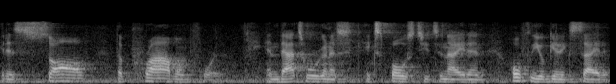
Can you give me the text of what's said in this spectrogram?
It has solved the problem for them. And that's what we're going to expose to you tonight, and hopefully you'll get excited.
